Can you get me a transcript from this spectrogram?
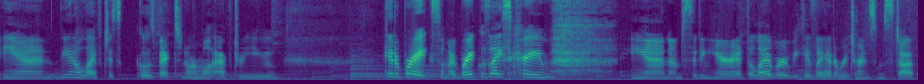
And, you know, life just goes back to normal after you get a break. So my break was ice cream. And I'm sitting here at the library because I had to return some stuff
